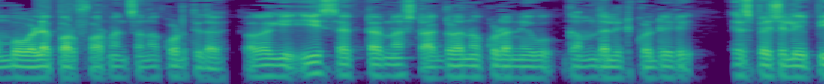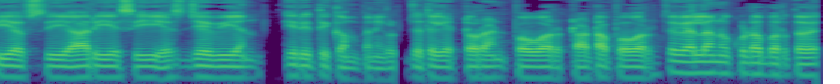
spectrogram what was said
ತುಂಬಾ ಒಳ್ಳೆ ಪರ್ಫಾರ್ಮೆನ್ಸ್ ಅನ್ನ ಕೊಡ್ತಿದಾವೆ. ಹಾಗಾಗಿ ಈ ಸೆಕ್ಟರ್ನ ಸ್ಟಾಕ್ಗಳನ್ನು ಕೂಡ ನೀವು ಗಮನದಲ್ಲಿ ಇಟ್ಕೊಂಡಿರಿ especially P F C R A C S J V N ಈ ರೀತಿ ಕಂಪನಿಗಳು ಜೊತೆಗೆ ಟೊರಾಂಟ್ ಪವರ್ ಟಾಟಾ ಪವರ್ ಇವೆಲ್ಲಾನು ಕೂಡ ಬರ್ತವೆ.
